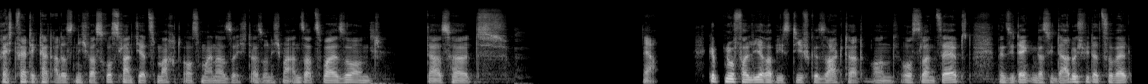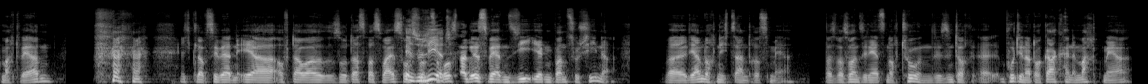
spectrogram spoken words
rechtfertigt halt alles nicht, was Russland jetzt macht, aus meiner Sicht. Also nicht mal ansatzweise. Und da ist halt, ja, gibt nur Verlierer, wie Steve gesagt hat. Und Russland selbst, wenn sie denken, dass sie dadurch wieder zur Weltmacht werden, ich glaube, sie werden eher auf Dauer so das, was Weißrussland zu Russland ist, werden sie irgendwann zu China. Weil die haben doch nichts anderes mehr. Was, was wollen sie denn jetzt noch tun? Sie sind doch, äh, Putin hat doch gar keine Macht mehr.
